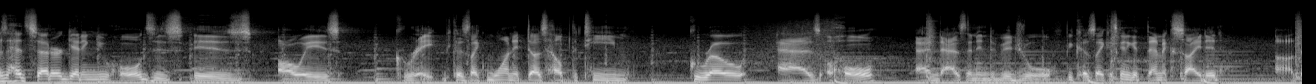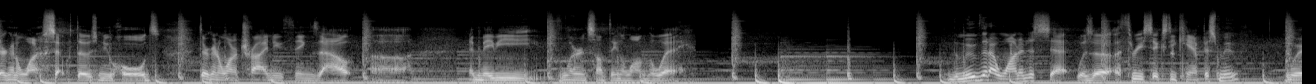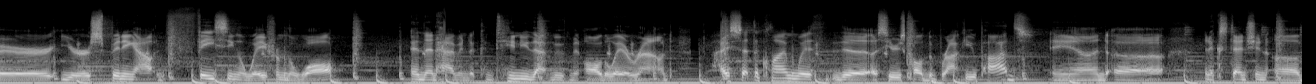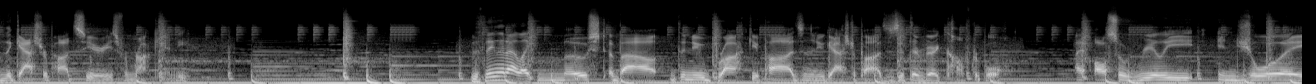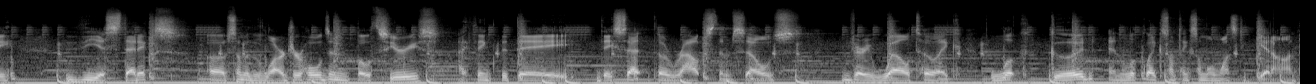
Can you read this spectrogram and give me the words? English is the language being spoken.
As a head setter, getting new holds is is always great because like one, it does help the team grow as a whole and as an individual because like it's gonna get them excited. Uh, they're gonna want to set with those new holds. They're gonna want to try new things out uh, and maybe learn something along the way. The move that I wanted to set was a, a 360 campus move where you're spinning out and facing away from the wall and then having to continue that movement all the way around. I set the climb with the, a series called the Brachiopods and uh, an extension of the Gastropod series from Rock Candy. The thing that I like most about the new Brachiopods and the new Gastropods is that they're very comfortable. I also really enjoy the aesthetics of some of the larger holds in both series. I think that they they set the routes themselves very well to like look good and look like something someone wants to get on.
